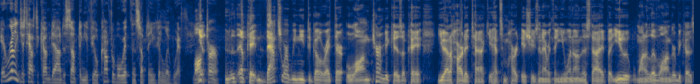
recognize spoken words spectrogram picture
it really just has to come down to something you feel comfortable with and something you can live with long term. Okay, that's where we need to go right there long term because okay, you had a heart attack, you had some heart issues and everything. You went on this diet, but you want to live longer because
